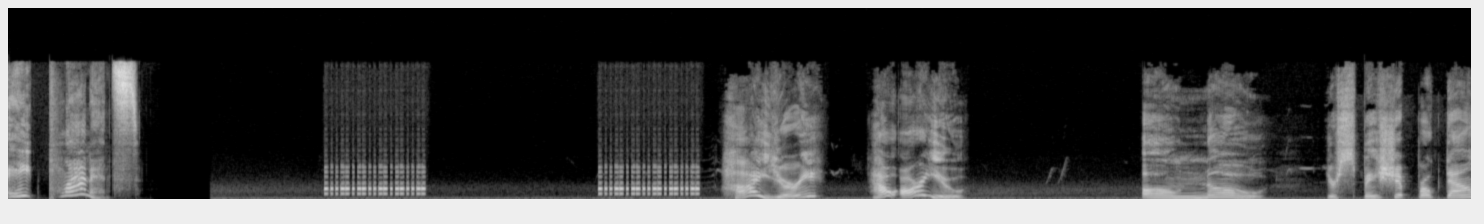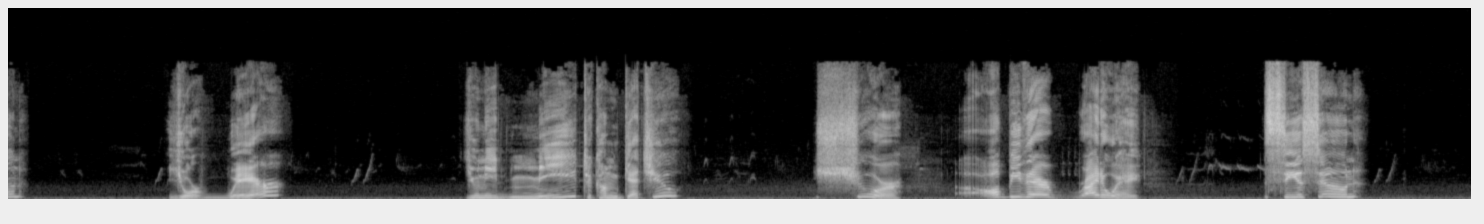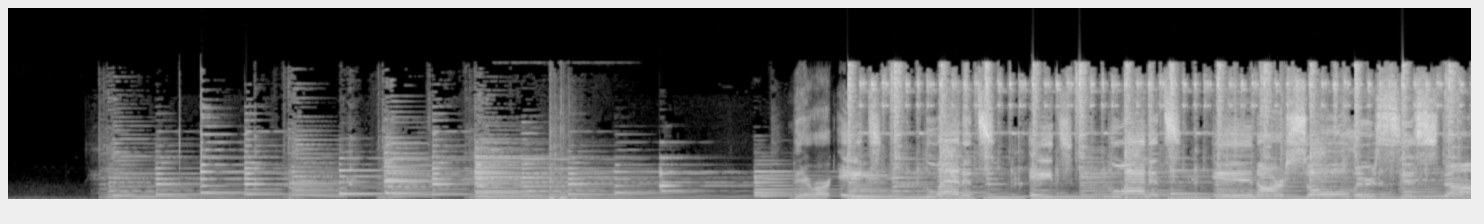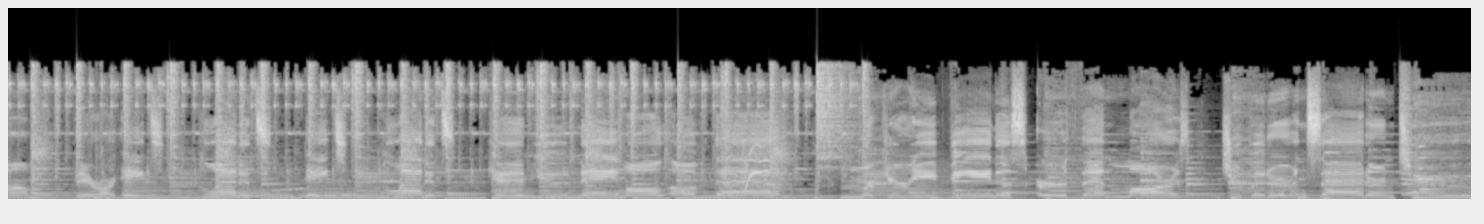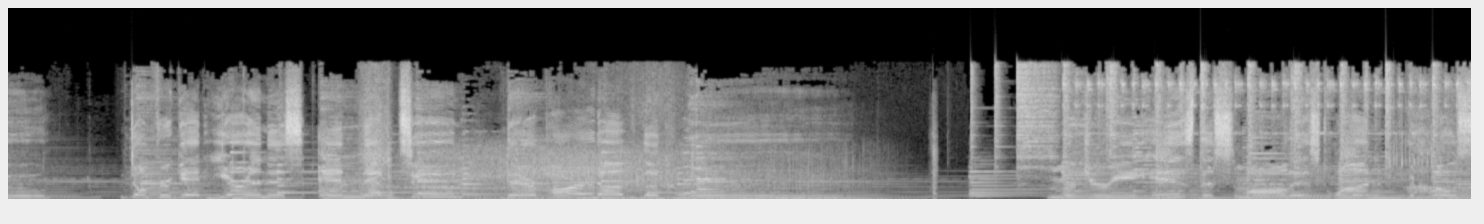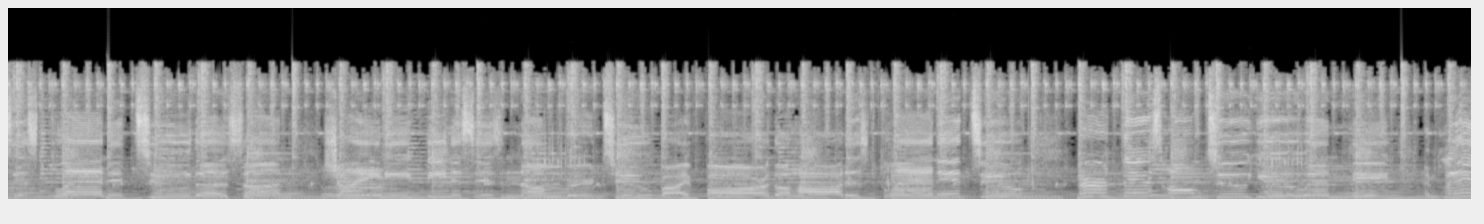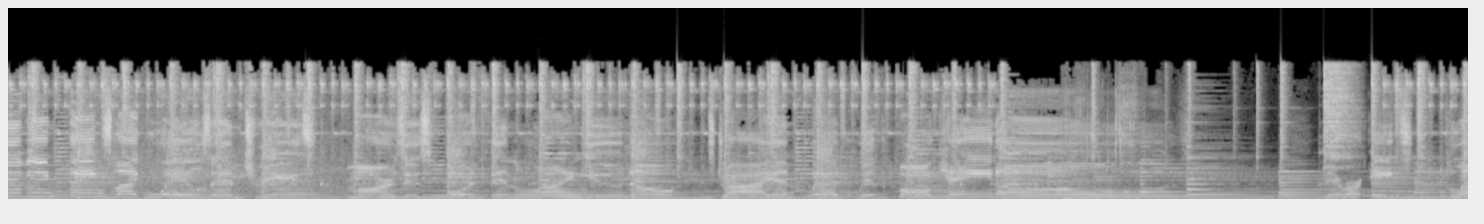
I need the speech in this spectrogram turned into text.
eight planets. Hi, Yuri. How are you? Oh no. Your spaceship broke down? Your where? You need me to come get you? Sure. I'll be there right away. See you soon. There are eight planets, eight planets in our solar system. There are eight planets, eight planets. Can you name all of them? Mercury, Venus, Earth, and Mars, Jupiter, and Saturn, too. Don't forget Uranus and Neptune, they're part of the crew. Is the smallest one, the closest planet to the sun. Shiny Venus is number two, by far the hottest planet too. Earth is home to you and me, and living things like whales and trees. Mars is fourth in line, you know. It's dry and red with volcanoes.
